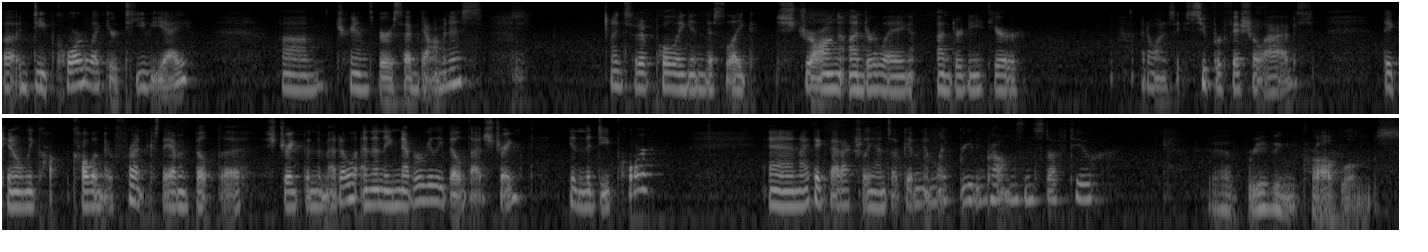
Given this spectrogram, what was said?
uh, deep core, like your TVA. um, transverse abdominis instead of pulling in this like strong underlaying underneath your I don't want to say superficial abs. They can only call, call in their front because they haven't built the strength in the middle, and then they never really build that strength in the deep core. And I think that actually ends up giving them like breathing problems and stuff too. Yeah, breathing problems.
